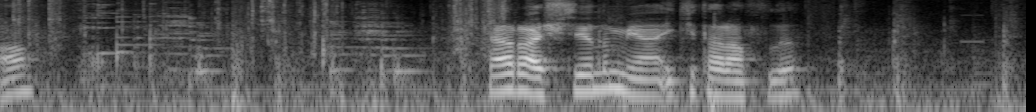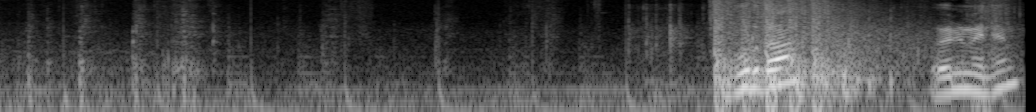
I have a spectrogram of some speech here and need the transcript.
Al. Gel rushlayalım ya iki taraflı. Burada. Ölmedin.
